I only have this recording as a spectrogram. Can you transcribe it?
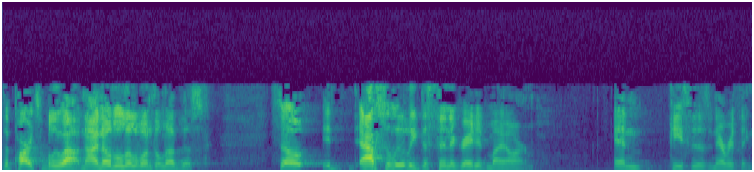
the parts blew out. Now, I know the little ones will love this. So it absolutely disintegrated my arm and pieces and everything.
